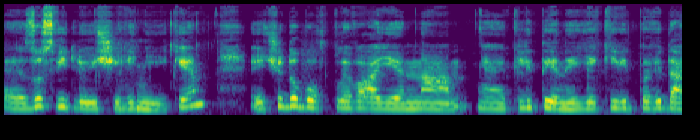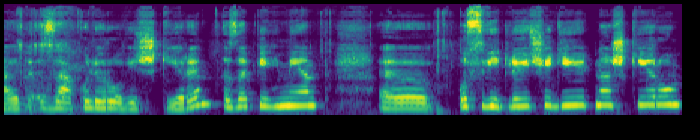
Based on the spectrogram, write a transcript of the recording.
Е, З освітлюючі лінійки е, чудово впливає на е, клітини, які відповідають за кольорові шкіри, за пігмент, Е, освітлюючі діють на шкіру.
